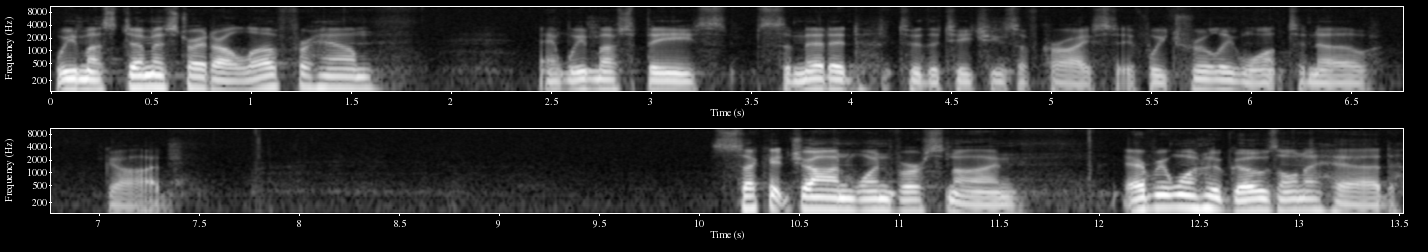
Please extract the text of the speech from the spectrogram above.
We must demonstrate our love for Him and we must be submitted to the teachings of Christ if we truly want to know God. 2 John 1, verse 9 Everyone who goes on ahead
